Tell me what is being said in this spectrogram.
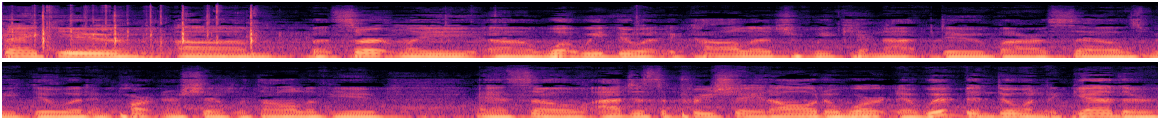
thank you. Um, but certainly, uh, what we do at the college, we cannot do by ourselves. We do it in partnership with all of you. And so I just appreciate all the work that we've been doing together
